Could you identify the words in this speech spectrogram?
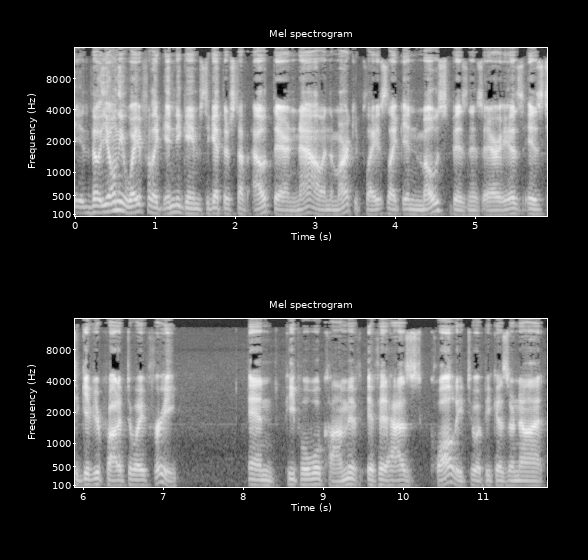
i the, the only way for like indie games to get their stuff out there now in the marketplace, like in most business areas, is to give your product away free and people will come if, if it has quality to it because they're not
